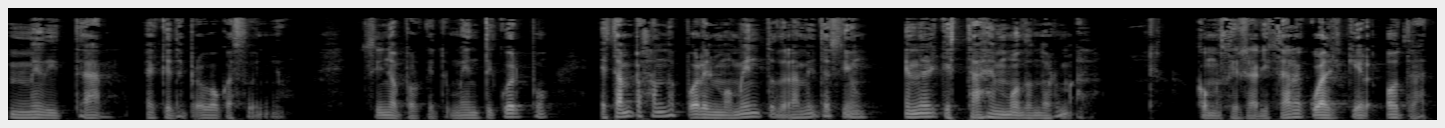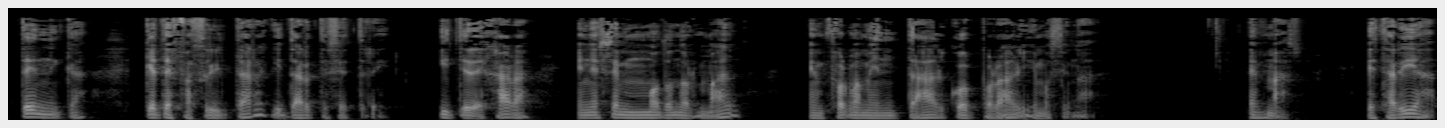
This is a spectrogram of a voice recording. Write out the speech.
meditar el que te provoca sueño, sino porque tu mente y cuerpo están pasando por el momento de la meditación en el que estás en modo normal, como si realizara cualquier otra técnica que te facilitara quitarte ese estrés y te dejara en ese modo normal en forma mental, corporal y emocional. Es más, estaría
